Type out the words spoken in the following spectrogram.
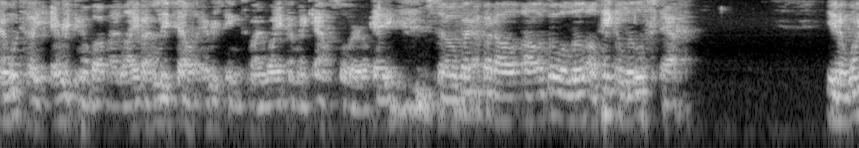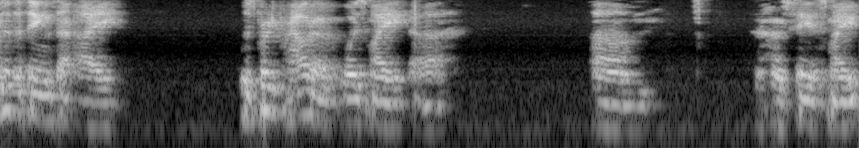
I won't tell you everything about my life. I only tell everything to my wife and my counselor. Okay, so but but I'll I'll go a little. I'll take a little step. You know, one of the things that I was pretty proud of was my uh, um, how to say it's my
